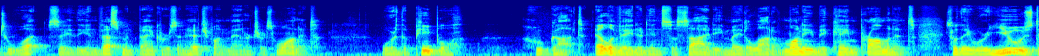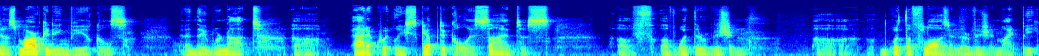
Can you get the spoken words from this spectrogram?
to what, say, the investment bankers and hedge fund managers wanted were the people who got elevated in society, made a lot of money, became prominent. So they were used as marketing vehicles, and they were not uh, adequately skeptical as scientists of, of what their vision, uh, what the flaws in their vision might be.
